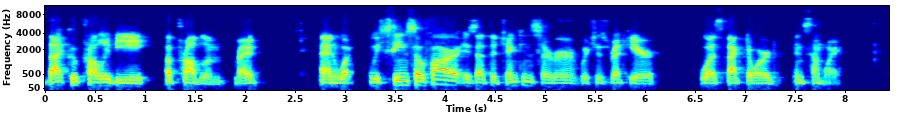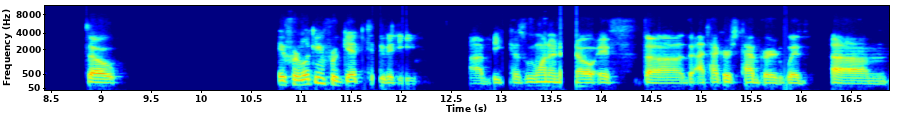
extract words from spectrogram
that could probably be a problem, right? And what we've seen so far is that the Jenkins server, which is right here, was backdoored in some way. So if we're looking for Git activity, uh, because we want to know if the, the attackers tampered with um,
